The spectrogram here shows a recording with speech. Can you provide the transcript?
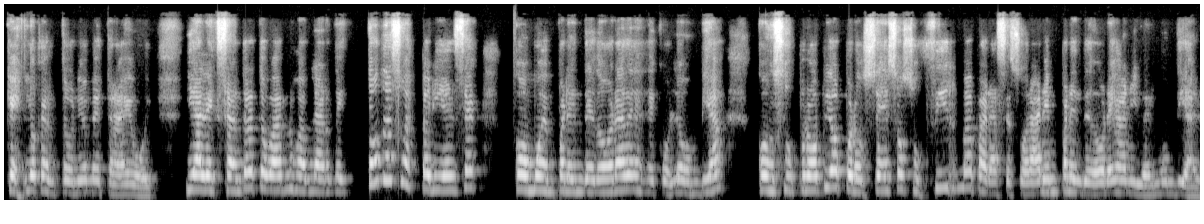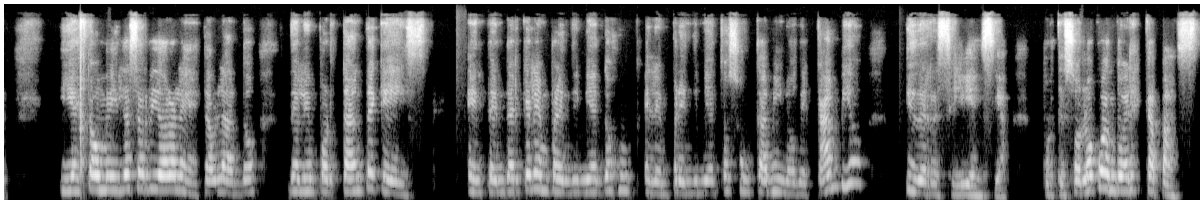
que es lo que Antonio me trae hoy. Y Alexandra Tobar nos va a hablar de toda su experiencia como emprendedora desde Colombia, con su propio proceso, su firma para asesorar emprendedores a nivel mundial. Y esta humilde servidora les está hablando de lo importante que es entender que el emprendimiento es un, el emprendimiento es un camino de cambio y de resiliencia, porque solo cuando eres capaz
